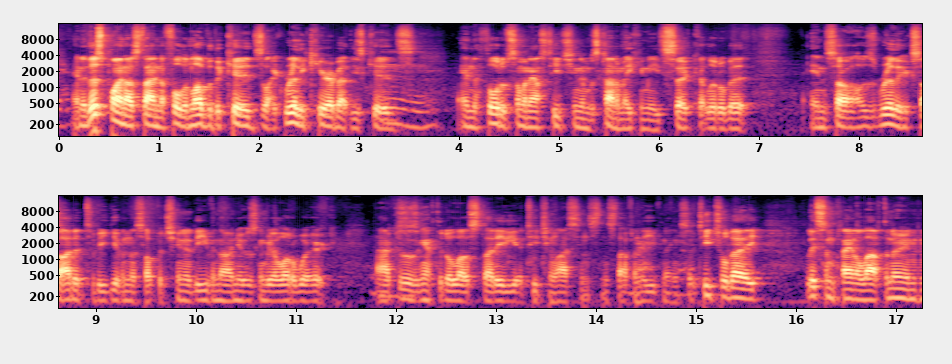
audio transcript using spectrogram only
Yeah. And at this point, I was starting to fall in love with the kids, like really care about these kids. Mm. And the thought of someone else teaching them was kind of making me sick a little bit. And so I was really excited to be given this opportunity, even though I knew it was going to be a lot of work, uh, because I was going to have to do a lot of study to get a teaching license and stuff in the evening. So teach all day, lesson plan all afternoon,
